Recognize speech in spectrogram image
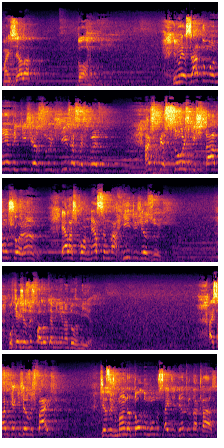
mas ela dorme. E no exato momento em que Jesus diz essas coisas, as pessoas que estavam chorando, elas começam a rir de Jesus, porque Jesus falou que a menina dormia. Aí sabe o que é que Jesus faz? Jesus manda todo mundo sair de dentro da casa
